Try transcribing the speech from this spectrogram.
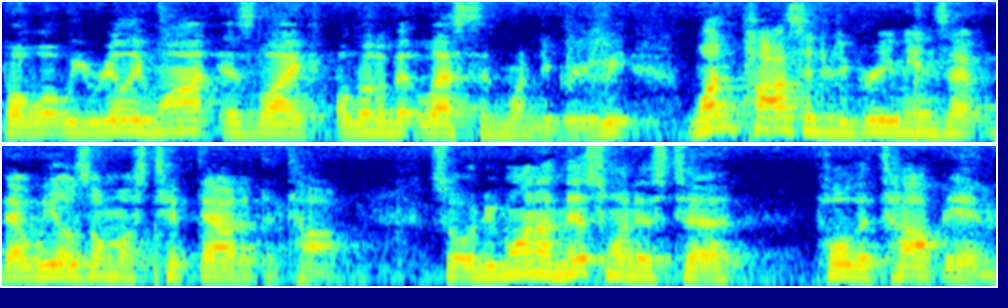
but what we really want is like a little bit less than one degree. We, one positive degree means that that wheel's almost tipped out at the top. So what we want on this one is to pull the top in.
